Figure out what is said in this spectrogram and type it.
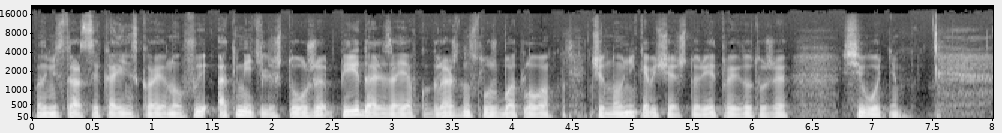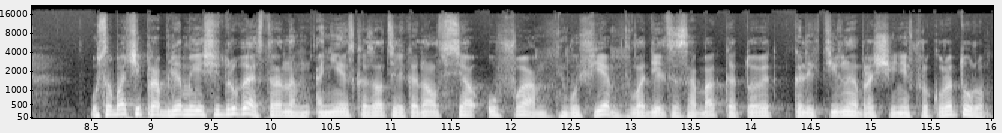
В администрации Калининского района Уфы отметили, что уже передали заявку граждан в службу отлова. Чиновник обещает, что рейд проведут уже сегодня. У собачьей проблемы есть и другая сторона. О ней сказал телеканал «Вся Уфа». В Уфе владельцы собак готовят коллективное обращение в прокуратуру.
